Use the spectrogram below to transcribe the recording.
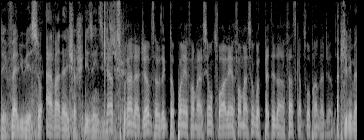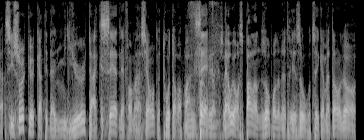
d'évaluer ça avant d'aller chercher des individus. Quand tu prends la job, ça veut dire que tu n'as pas l'information. Tu vas avoir l'information qui va te péter dans la face quand tu vas prendre la job. Absolument. C'est sûr que quand tu es dans le milieu, tu as accès à de l'information que toi, tu n'auras pas accès. Ben oui, on se parle en nous autres pendant notre réseau. Tu sais, comme mettons, là,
